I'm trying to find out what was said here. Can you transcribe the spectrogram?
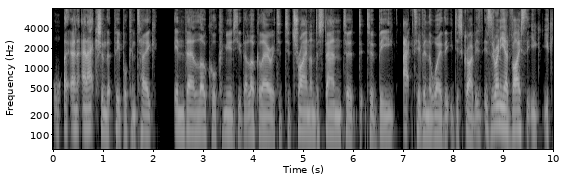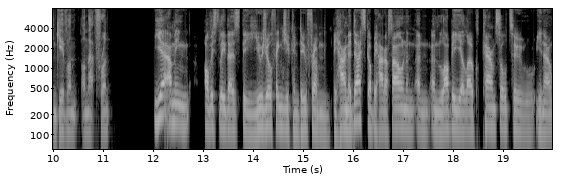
an, an action that people can take in their local community, their local area, to, to try and understand, to, to, to be active in the way that you describe? Is, is there any advice that you, you can give on, on that front? Yeah, I mean, obviously there's the usual things you can do from behind a desk or behind a phone and, and, and lobby your local council to you know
